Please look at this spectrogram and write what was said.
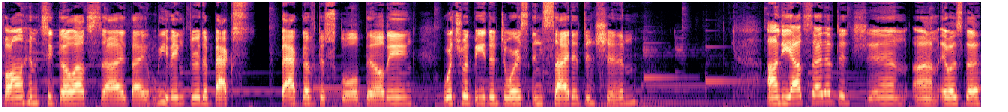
follow him to go outside by leaving through the back back of the school building, which would be the doors inside of the gym. On the outside of the gym, um, it was the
